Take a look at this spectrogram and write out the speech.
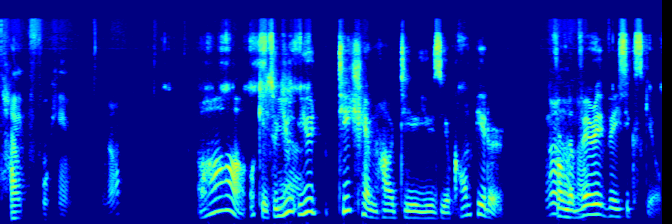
type for him. You know, Oh, okay. So you you teach him how to use your computer no, from no, the no, very basic skill.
